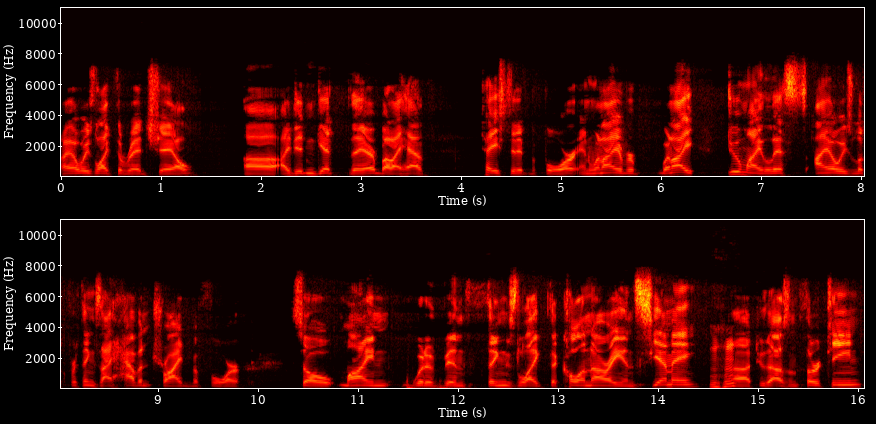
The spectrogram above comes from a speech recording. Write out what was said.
I always like the red shale. Uh, I didn't get there, but I have tasted it before. And when I ever when I do my lists, I always look for things I haven't tried before. So mine would have been things like the Culinary Insieme, Mhm. uh, 2013,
